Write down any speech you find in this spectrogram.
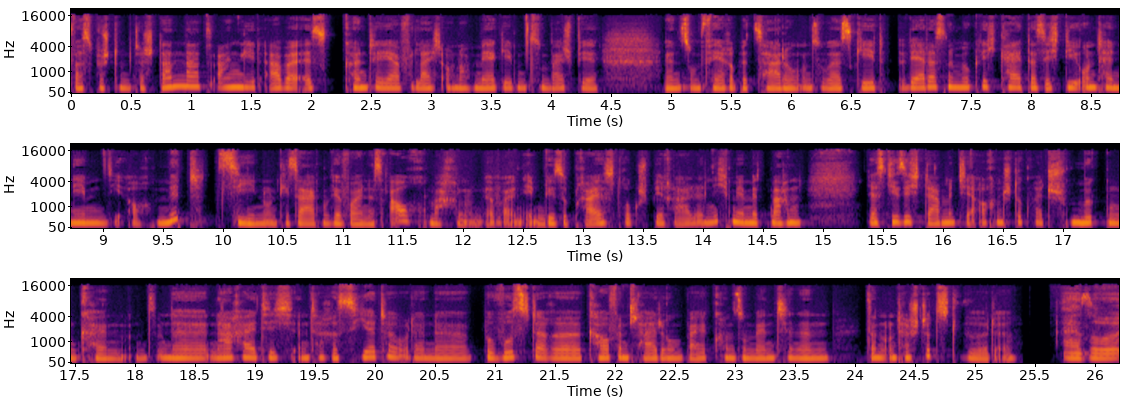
was bestimmte Standards angeht, aber es könnte ja vielleicht auch noch mehr geben, zum Beispiel, wenn es um faire Bezahlung und sowas geht. Wäre das eine Möglichkeit, dass sich die Unternehmen, die auch mitziehen und die sagen, wir wollen es auch machen und wir wollen eben diese Preisdruckspirale nicht mehr mitmachen, dass die sich damit ja auch ein Stück weit schmücken können und eine nachhaltig interessierte oder eine bewusstere Kaufentscheidung bei Konsumentinnen dann unterstützt würde? Also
